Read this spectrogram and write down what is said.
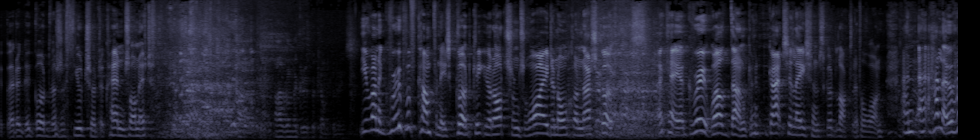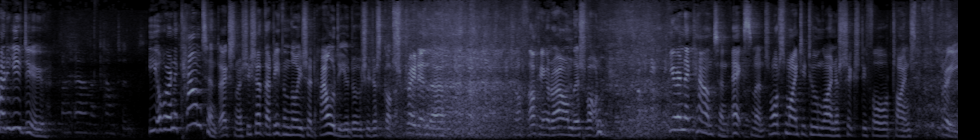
You better get good. There's a future depends on it. I run a group of companies. You run a group of companies. Good. Keep your options wide and open. That's good. Okay, a group. Well done. Congratulations. Good luck, little one. And uh, hello, how do you do? I am an accountant. You're an accountant. Excellent. She said that even though you said, How do you do? She just got straight in there. She's not fucking around, this one. You're an accountant. Excellent. What's 92 minus 64 times 3?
